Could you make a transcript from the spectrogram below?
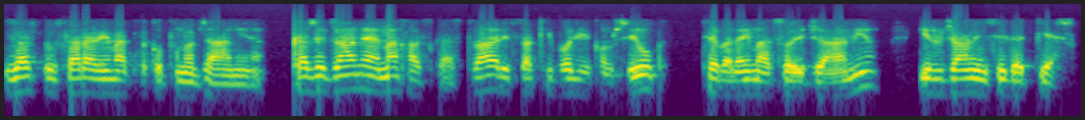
zašto u Sarajevu ima tako puno džamija. Kaže, džamija je mahalska stvar i svaki bolji komšiluk treba da ima svoju džamiju jer u džamiji se ide pješko.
